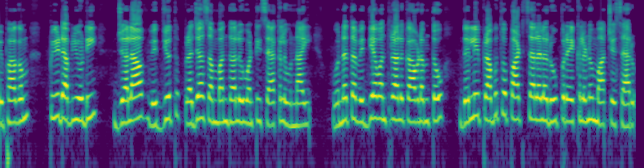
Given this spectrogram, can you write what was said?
విభాగం పీడబ్ల్యూడీ జల విద్యుత్ ప్రజా సంబంధాలు వంటి శాఖలు ఉన్నాయి. ఉన్నత విద్యావంతురాలు కావడంతో ఢిల్లీ ప్రభుత్వ పాఠశాలల రూపురేఖలను మార్చేశారు.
